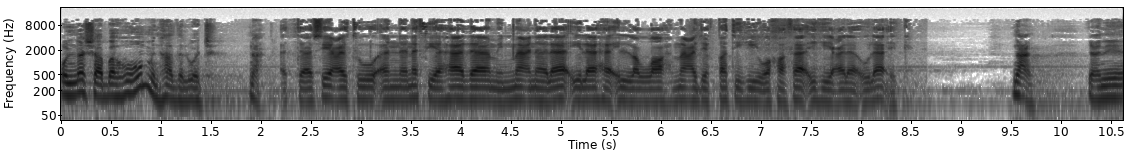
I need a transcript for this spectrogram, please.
قلنا شبههم من هذا الوجه. نعم. التاسعة أن نفي هذا من معنى لا إله إلا الله مع دقته وخفائه على أولئك. نعم. يعني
